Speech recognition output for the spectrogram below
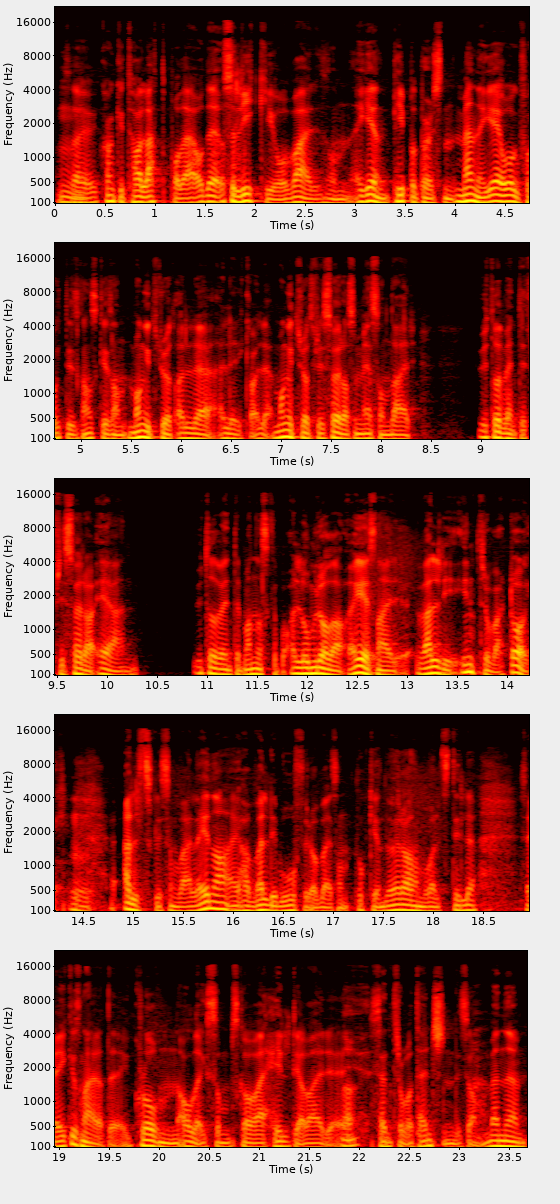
Så jeg kan ikke ta lett på det. Og, det, så liker jeg å være sånn Jeg er en people person, men jeg er òg faktisk ganske sånn Mange tror at alle, eller ikke alle, mange tror at frisører som er sånn der utadvendte frisører, er utadvendte mennesker på alle områder. Og jeg er sånn her veldig introvert òg. Jeg elsker liksom å være alene. Jeg har veldig behov for å bare sånn, lukke igjen døra, han må være litt stille. Så jeg er ikke sånn her at det er klovnen Alex som skal være, hele tida være eh, center of attention, liksom. Men eh,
